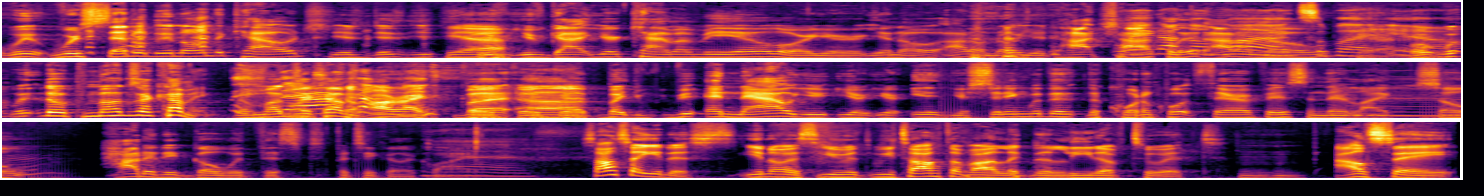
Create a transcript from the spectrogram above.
we we're settled in on the couch. You, you, you, Yeah. you, have got your chamomile or your, you know, I don't know, your hot We ain't got chocolate. no I don't mugs, know. but, you Well, we- we- the mugs are coming. The mugs are are coming. coming. All right, but good, uh, good. but and now you you're you're, you're sitting with the, the quote unquote therapist, and they're like, so Mm-hmm. how did it go with this particular client? Yes. So I'll tell you this. You know, it's you. We talked about like the lead up to it. I'll say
